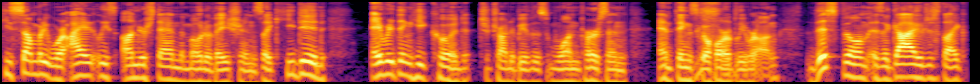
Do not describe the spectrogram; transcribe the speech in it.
he's somebody where i at least understand the motivations. Like he did everything he could to try to be this one person and things go horribly wrong. This film is a guy who just like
